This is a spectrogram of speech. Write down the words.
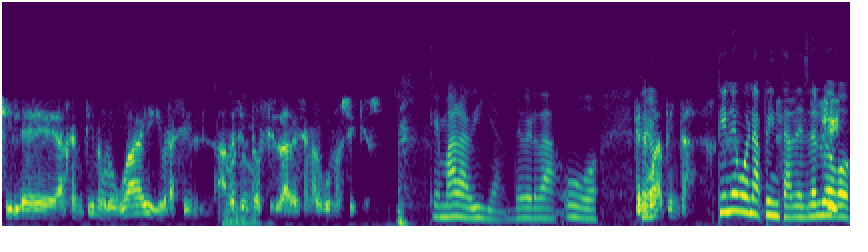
Chile, Argentina, Uruguay y Brasil. A veces Bueno. dos ciudades en algunos sitios. Qué maravilla, de verdad, Hugo. Tiene Pero- buena pinta. Tiene buena pinta, desde luego.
